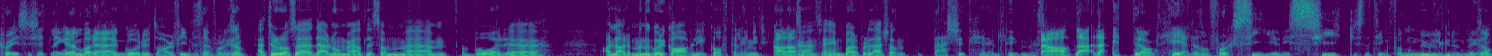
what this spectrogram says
crazy shit lenger. De bare går ut og har det fint i stedet for, liksom. Jeg tror også det er noe med at liksom eh, vår eh, Alarmene går ikke av like ofte lenger. Ja, det er sant. Eh, Bare fordi det er sånn Det er shit hele tiden. Liksom. Ja, det er, det er et eller annet hele tiden sånn Folk sier de sykeste ting for null grunn, liksom.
